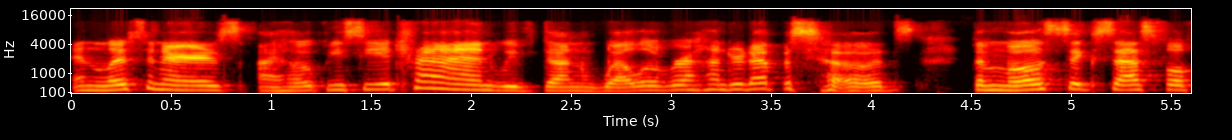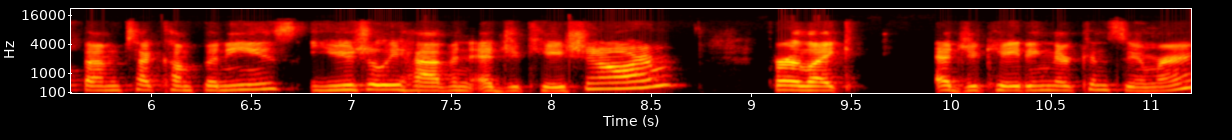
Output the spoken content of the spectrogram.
And listeners, I hope you see a trend. We've done well over 100 episodes. The most successful femtech companies usually have an education arm for like educating their consumer.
